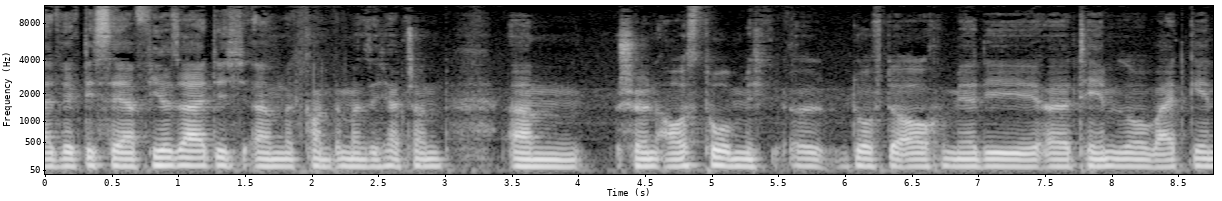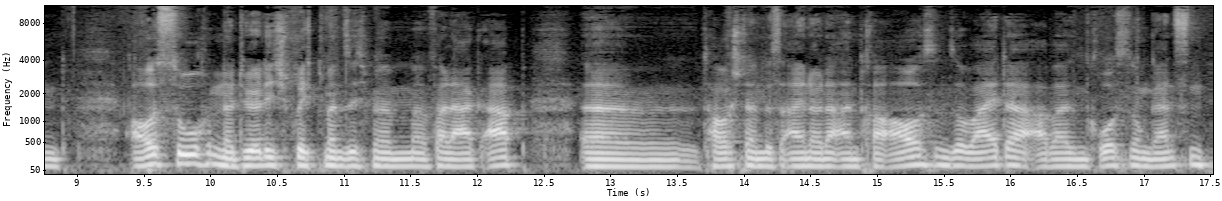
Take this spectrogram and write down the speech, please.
halt wirklich sehr vielseitig. Ähm, da konnte man sich halt schon ähm, schön austoben. Ich äh, durfte auch mir die äh, Themen so weitgehend aussuchen. Natürlich spricht man sich mit dem Verlag ab äh, tauscht dann das eine oder andere aus und so weiter. Aber im Großen und Ganzen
